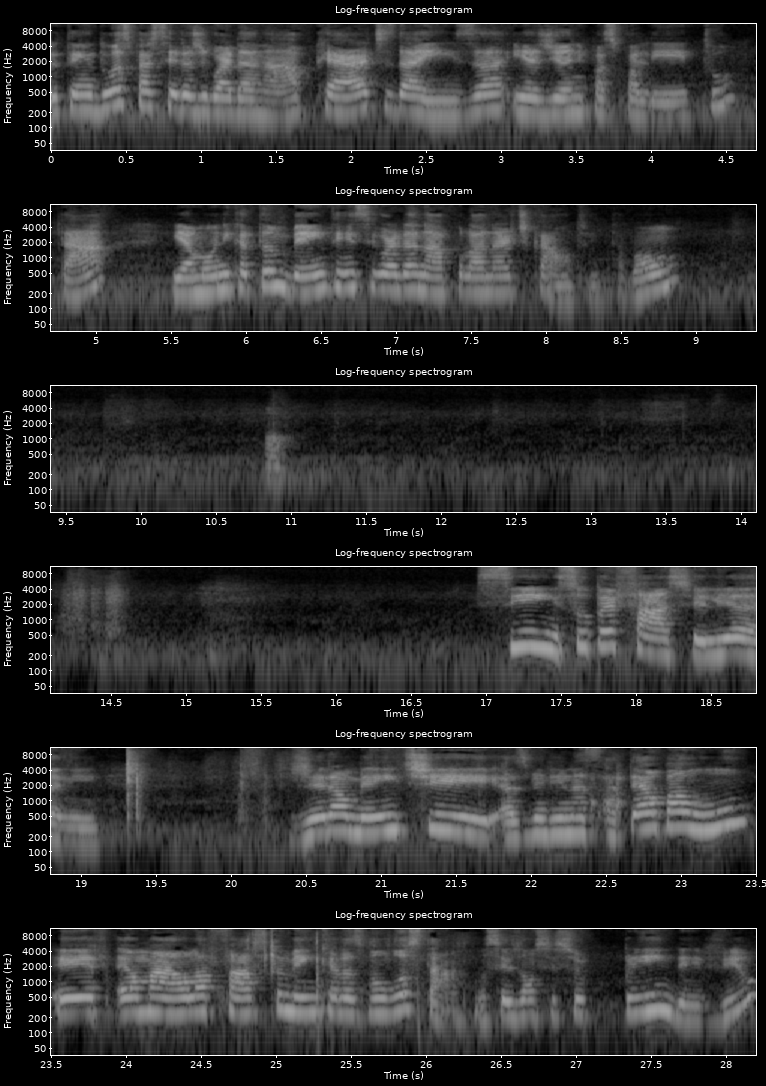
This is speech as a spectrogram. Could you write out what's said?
eu tenho duas parceiras de guardanapo, que é a Artes da Isa e a Giane Pascoaleto, tá? E a Mônica também tem esse guardanapo lá na Art Country, tá bom? Ó. Sim, super fácil, Eliane. Geralmente as meninas, até o baú é, é uma aula fácil também que elas vão gostar. Vocês vão se surpreender, viu?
